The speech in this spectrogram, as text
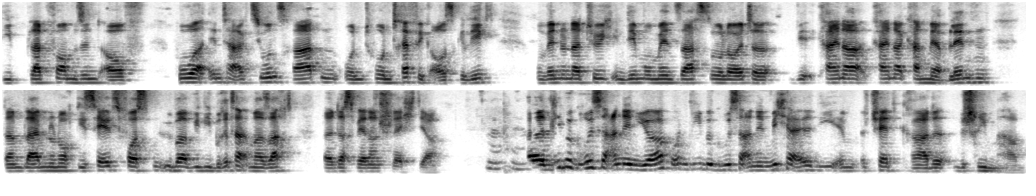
Die Plattformen sind auf hohe Interaktionsraten und hohen Traffic ausgelegt. Und wenn du natürlich in dem Moment sagst, so Leute, wir, keiner, keiner kann mehr blenden, dann bleiben nur noch die Salesforsten über, wie die Britta immer sagt, äh, das wäre dann schlecht, ja. Mhm. Äh, liebe Grüße an den Jörg und liebe Grüße an den Michael, die im Chat gerade geschrieben haben.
